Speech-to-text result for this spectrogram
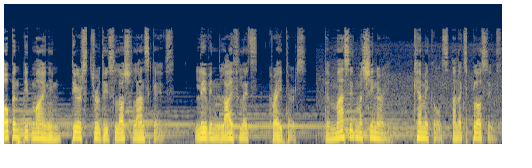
Open pit mining tears through these lush landscapes, leaving lifeless craters. The massive machinery, chemicals, and explosives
